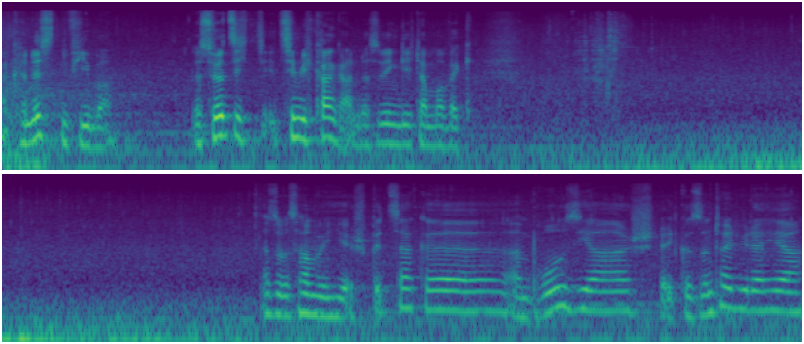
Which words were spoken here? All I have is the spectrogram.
Arkanistenfieber. Das hört sich ziemlich krank an, deswegen gehe ich da mal weg. Also was haben wir hier? Spitzhacke, Ambrosia, stellt Gesundheit wieder her.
